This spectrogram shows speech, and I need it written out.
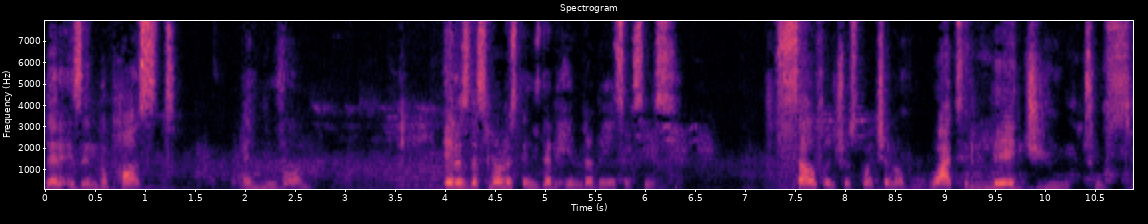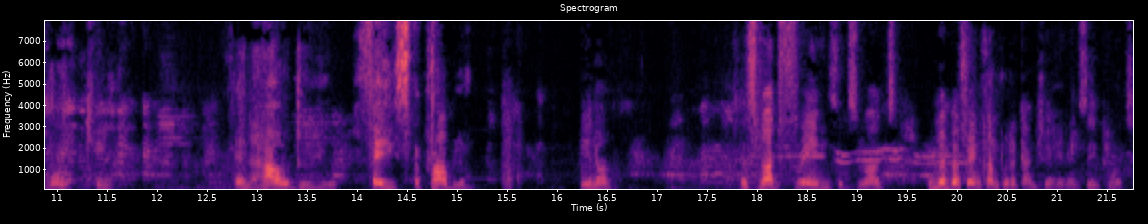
that it is in the past and move on. It is the smallest things that hinder their success. Self introspection of what led you to smoking and how do you face the problem. You know? It's not friends, it's not. Remember, a friend can't put a gun to your head and say, plot,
